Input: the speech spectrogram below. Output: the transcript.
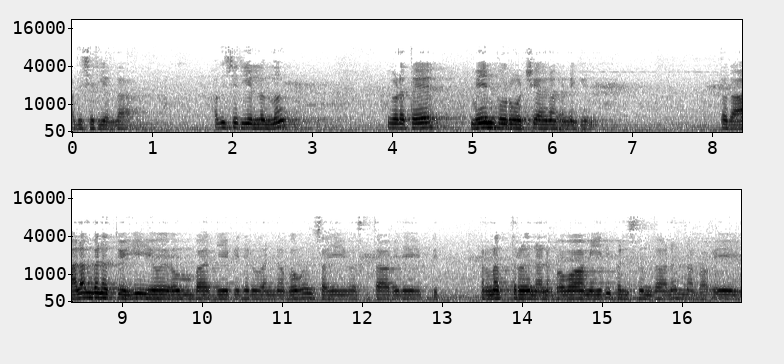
അത് ശരിയല്ല. അത് ശരിയല്ലെന്ന് ഇവിടത്തെ മെയിൻ പൂർവക്ഷി അതിനെ ഖണ്ഡിക്കുന്നു. തദാലംബനത്വ ഈ യോഹം ബാല്യേ പിതരു അനുഭവം സൈവ സ്ഥാപിതേ പ്രണത്രനുഭവാമീരി ന ഭവേ.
